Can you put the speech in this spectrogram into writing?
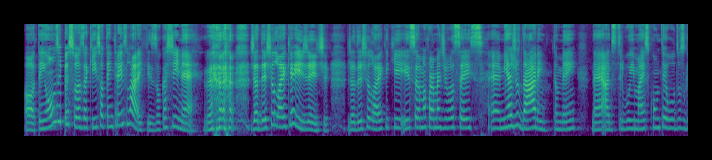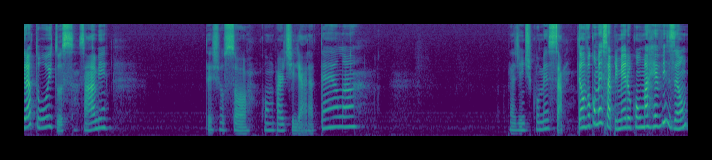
Ó, tem 11 pessoas aqui e só tem 3 likes. Ô, Caxiné. já deixa o like aí, gente. Já deixa o like que isso é uma forma de vocês é, me ajudarem também, né? A distribuir mais conteúdos gratuitos, sabe? Deixa eu só compartilhar a tela. Pra gente começar. Então, eu vou começar primeiro com uma revisão,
